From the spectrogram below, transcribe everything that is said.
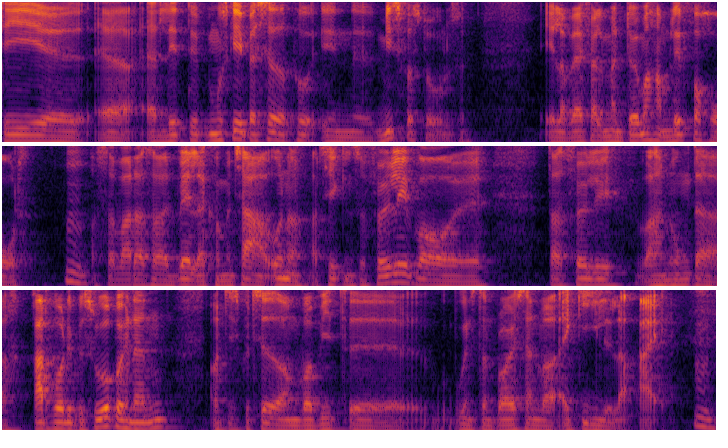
det uh, er, er lidt, måske baseret på en uh, misforståelse. Eller i hvert fald, man dømmer ham lidt for hårdt. Mm. Og så var der så et væld af kommentarer under artiklen selvfølgelig, hvor øh, der selvfølgelig var nogen, der ret hurtigt blev sure på hinanden, og diskuterede om, hvorvidt øh, Winston Boyce han var agil eller ej. Mm.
